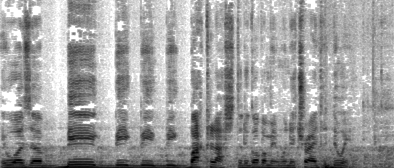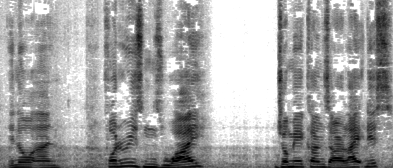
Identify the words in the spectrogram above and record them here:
it was a big, big, big, big backlash to the government when they tried to do it. You know, and for the reasons why Jamaicans are like this,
